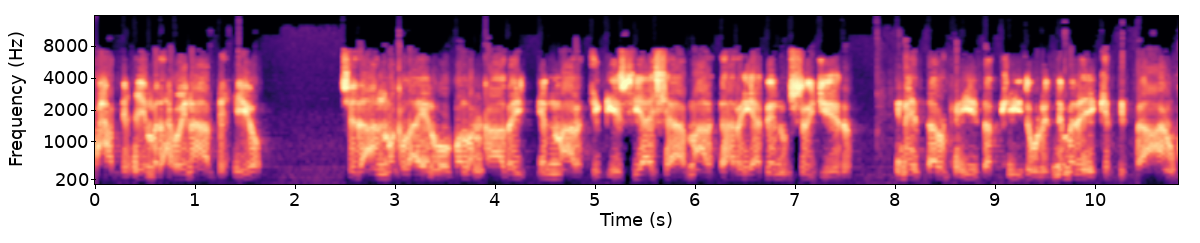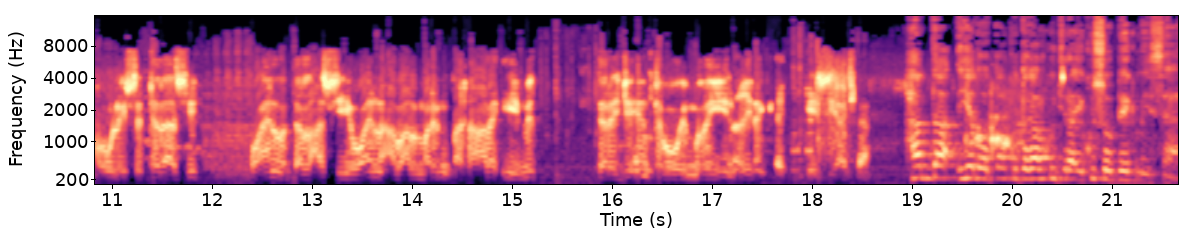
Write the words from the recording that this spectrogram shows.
waxaa bixiya madaxweynaha bixiyo. Sida aan maqlayan wuu ballan qaaday in maaragtay geesiyaasha maaragtay har iyo habeen u soo jeedo inay dalka iyo dadka iyo dowladnimada ay ka difaacaan qowlaysatadaasi waa in la dallacsiiyo waa in abaalmarin dhaqaale iyo mid darajo intaba way mudan yihiin ciidanka geesiyaasha. Hadda iyadoo dalku dagaal ku jira ay ku soo beegmaysaa.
